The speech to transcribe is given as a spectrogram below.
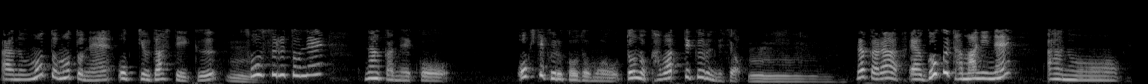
あの、もっともっとね、OK を出していく。うんそうするとね、なんかね、こう、起きてくることもどんどん変わってくるんですよ。うん。だから、ごくたまにね、あのー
